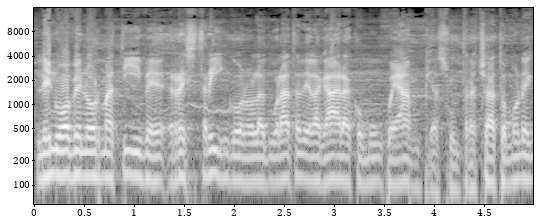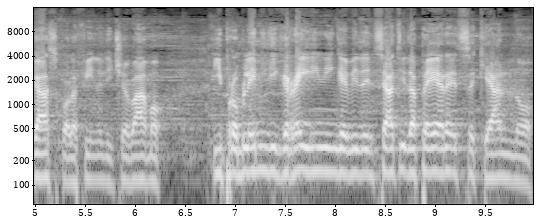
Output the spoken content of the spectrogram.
le nuove normative restringono la durata della gara comunque ampia sul tracciato monegasco, alla fine dicevamo i problemi di graining evidenziati da Perez che hanno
